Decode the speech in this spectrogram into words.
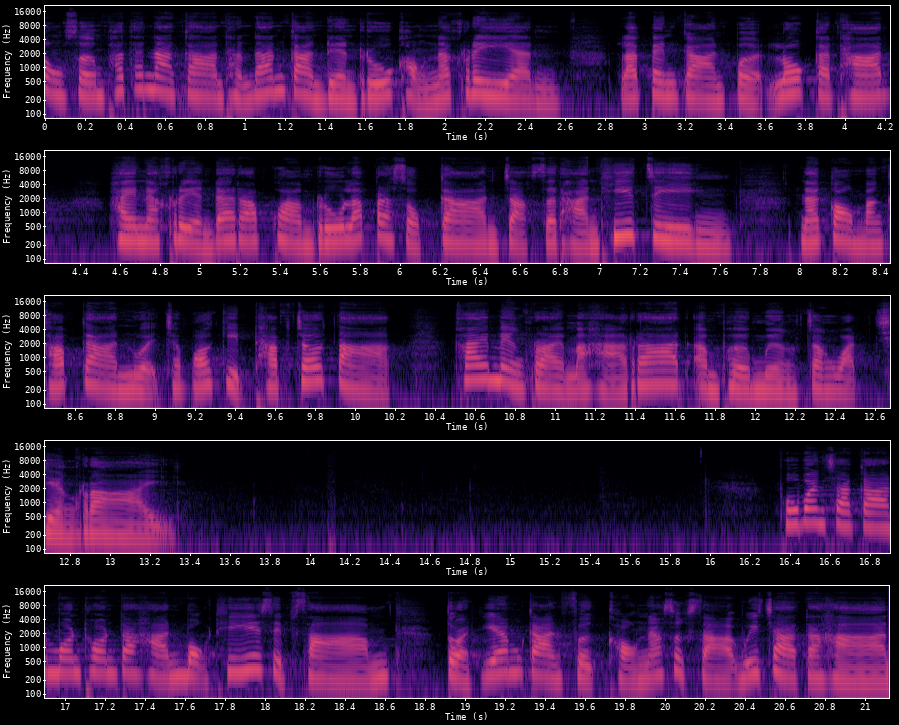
ส่งเสริมพัฒนาการทางด้านการเรียนรู้ของนักเรียน และเป็นการเปิดโลกทัศน์ ให้นักเรียนได้รับความรู้และประสบการณ์จากสถานที่จริง ณ กองบังคับการหน่วยเฉพาะกิจทัพเจ้าตาก ค่ายเมงรายมหาราชอำเภอเมืองจังหวัดเชียงรายผู้บัญชาการมณฑลทหารบกที่ 23 ตรวจเยี่ยมการฝึกของนักศึกษาวิชาทหาร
